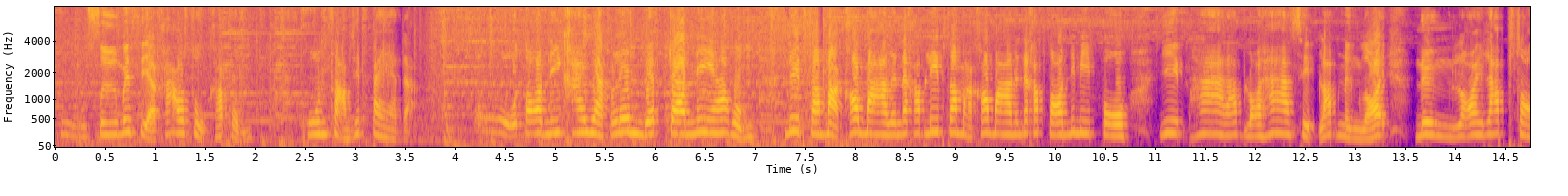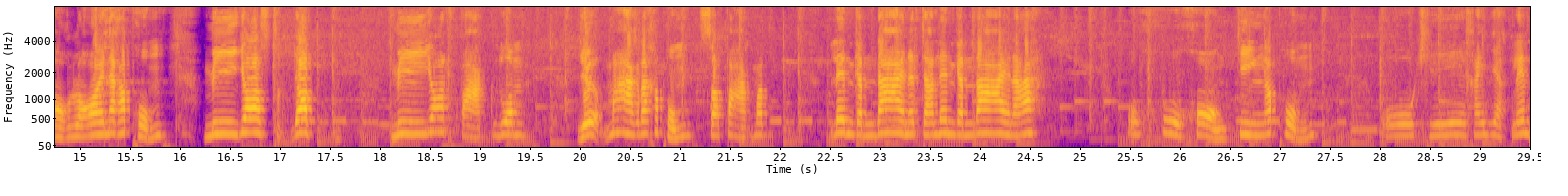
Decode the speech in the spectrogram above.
โอ้ซื้อไม่เสียข้าวสุกครับผม คูณ 38 อะ โอ้โห ตอนนี้ใครอยากเล่นเว็บจอนนี่ครับผม รีบสมัครเข้ามาเลยนะครับ รีบสมัครเข้ามาเลยนะครับ ตอนนี้มีโปร25รับ150รับ100 100รับ200นะครับผมมียอดยอดมียอดฝากรวมเยอะมากนะครับผมสฝากมาเล่นกันได้นะจ๊ะเล่นกันได้นะ โอ้โหของจริงครับผม โอเค ใครอยากเล่น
